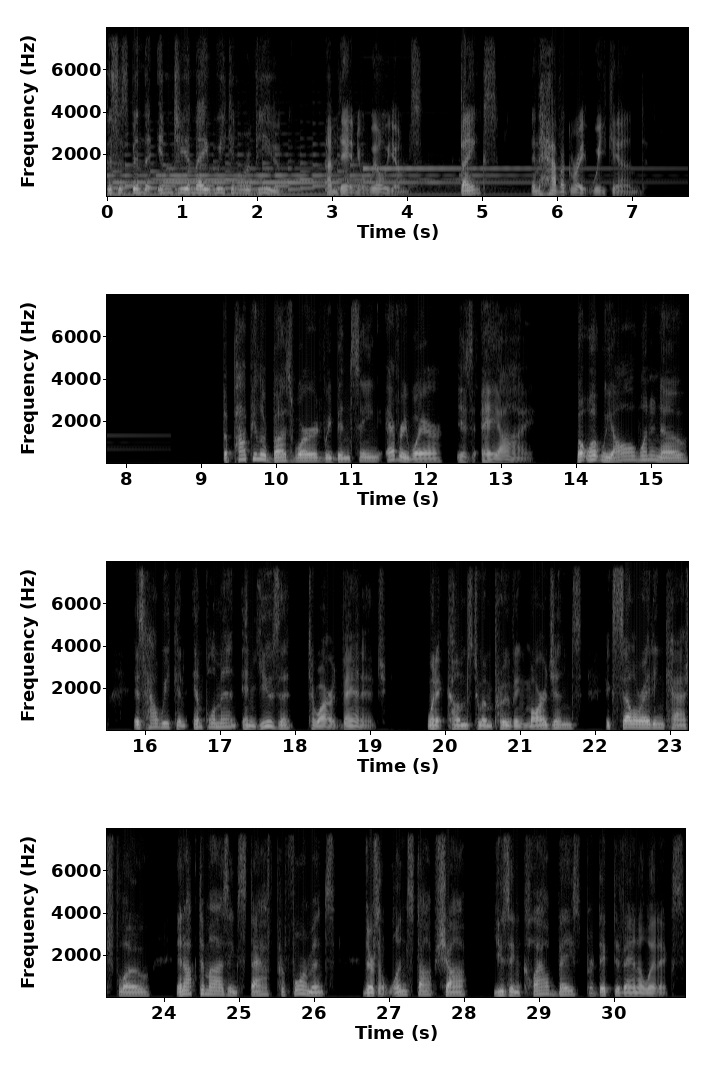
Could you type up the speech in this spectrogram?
This has been the MGMA Week in Review. I'm Daniel Williams. Thanks and have a great weekend. The popular buzzword we've been seeing everywhere is AI. But what we all want to know is how we can implement and use it to our advantage. When it comes to improving margins, accelerating cash flow, and optimizing staff performance, there's a one stop shop using cloud based predictive analytics.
